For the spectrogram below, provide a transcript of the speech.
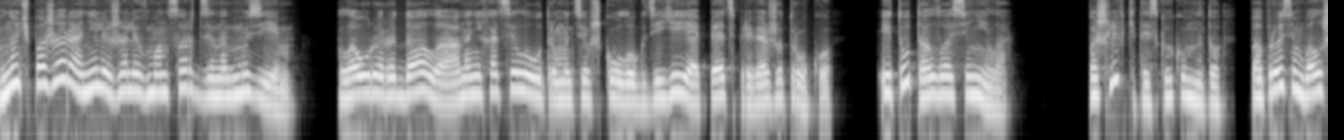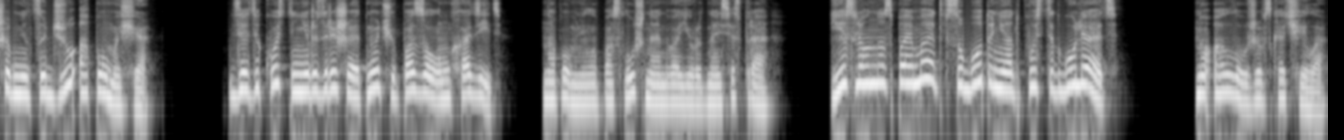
В ночь пожара они лежали в мансарде над музеем. Лаура рыдала, она не хотела утром идти в школу, где ей опять привяжут руку. И тут Аллу осенило. Пошли в китайскую комнату, Попросим волшебницу Джу о помощи. Дядя Костя не разрешает ночью по залам ходить, напомнила послушная двоюродная сестра. Если он нас поймает, в субботу не отпустит гулять. Но Алла уже вскочила.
